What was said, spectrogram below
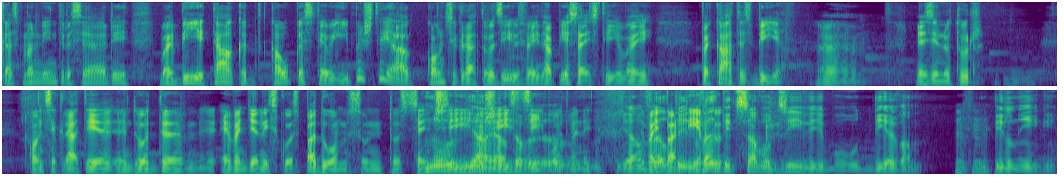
kas man interesē arī, vai bija tā, ka kaut kas tev īpaši tajā konsekrēto dzīvesveidā piesaistīja, vai, vai kā tas bija? Nezinu, tur konsekrētie eh, dod uh, evaņģeliskos padomus un tos cenšas nu, jā, jā, izdzīvot, vai ne? Jā, vai veltīt, par tiem veltīt tu... savu dzīvību Dievam, mhm. -huh. pilnīgi.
